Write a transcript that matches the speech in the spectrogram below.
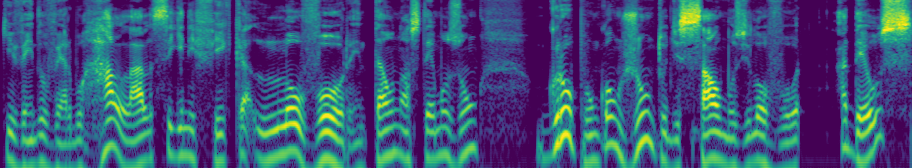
que vem do verbo halal, significa louvor. Então nós temos um grupo, um conjunto de salmos de louvor a Deus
